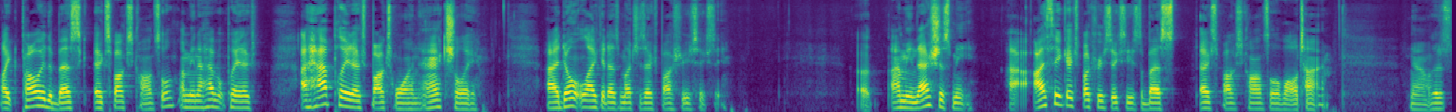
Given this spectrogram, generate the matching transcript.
like probably the best Xbox console. I mean, I haven't played X. I have played Xbox One actually. I don't like it as much as Xbox 360. I mean, that's just me. I, I think Xbox 360 is the best Xbox console of all time. Now, there's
